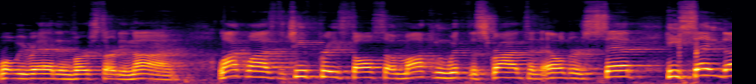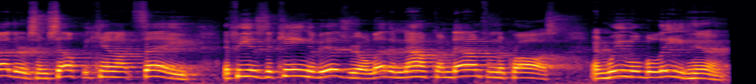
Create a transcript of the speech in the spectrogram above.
what we read in verse 39. Likewise, the chief priest also, mocking with the scribes and elders, said, He saved others, himself he cannot save. If he is the king of Israel, let him now come down from the cross, and we will believe him.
